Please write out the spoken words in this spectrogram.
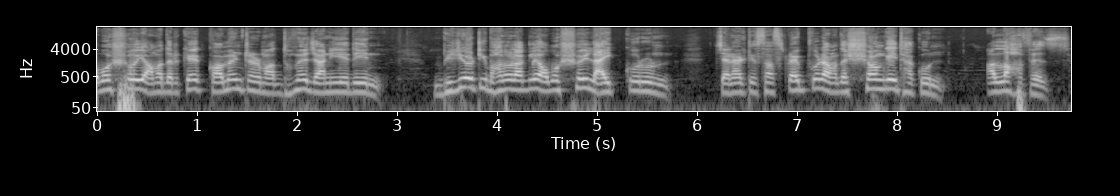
অবশ্যই আমাদেরকে কমেন্টের মাধ্যমে জানিয়ে দিন। ভিডিওটি ভালো লাগলে অবশ্যই লাইক করুন। চ্যানেলটি সাবস্ক্রাইব করে আমাদের সঙ্গেই থাকুন। আল্লাহ হাফেজ।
